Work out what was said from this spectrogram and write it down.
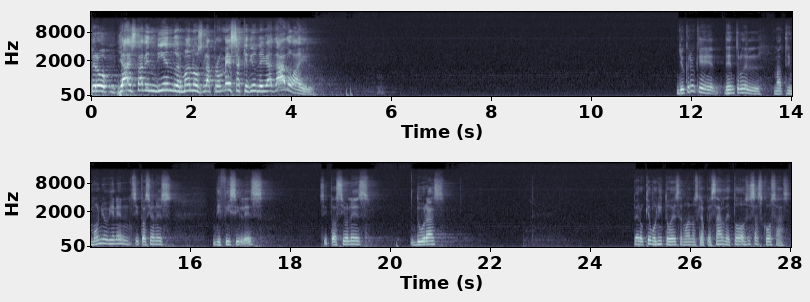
pero ya está vendiendo, hermanos, la promesa que Dios le había dado a él. Yo creo que dentro del matrimonio vienen situaciones difíciles, situaciones duras. Pero qué bonito es, hermanos, que a pesar de todas esas cosas,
